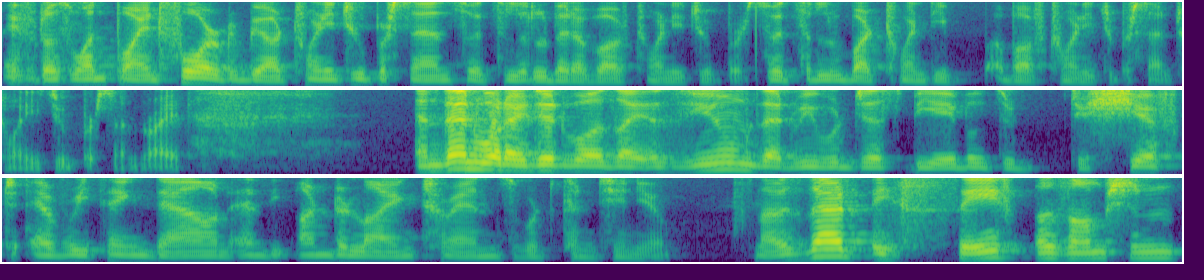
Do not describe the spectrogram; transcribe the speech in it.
if it was 1.4, it would be about 22%. So it's a little bit above 22%. So it's a little about 20 above 22%, 22%, right? And then what I did was I assumed that we would just be able to, to shift everything down and the underlying trends would continue. Now, is that a safe assumption?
